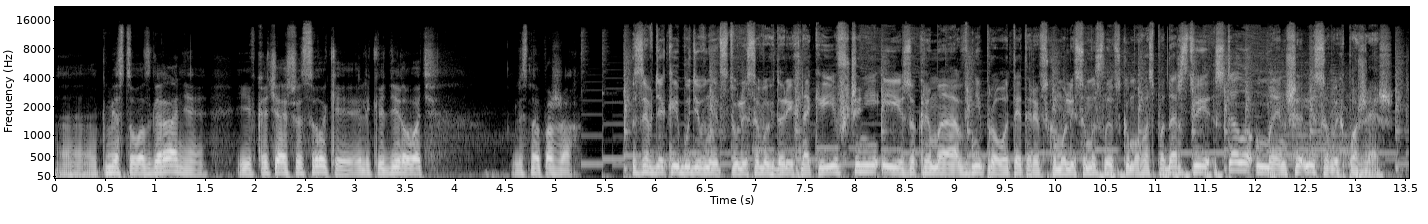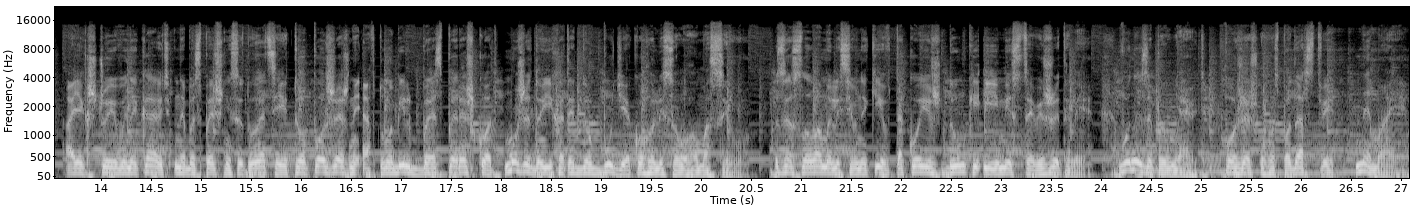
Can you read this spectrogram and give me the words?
к месту возгорания и в кратчайшие сроки ликвидировать лесной пожар. Завдяки будівництву лісових доріг на Київщині і, зокрема, в Дніпрово-Тетерівському лісомисливському господарстві стало менше лісових пожеж. А якщо і виникають небезпечні ситуації, то пожежний автомобіль без перешкод може доїхати до будь-якого лісового масиву. За словами лісівників, такої ж думки і місцеві жителі. Вони запевняють, пожеж у господарстві немає.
